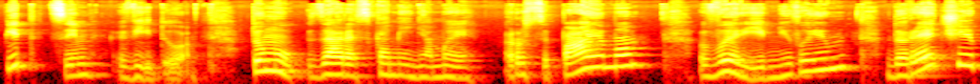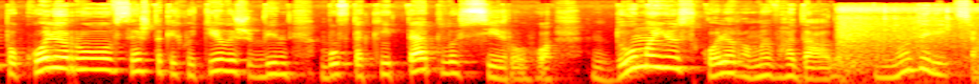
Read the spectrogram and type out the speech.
під цим відео. Тому зараз каміння ми розсипаємо, вирівнюємо. До речі, по кольору все ж таки хотіли, щоб він був такий тепло-сірого. Думаю, з кольором ми вгадали. Ну, дивіться.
